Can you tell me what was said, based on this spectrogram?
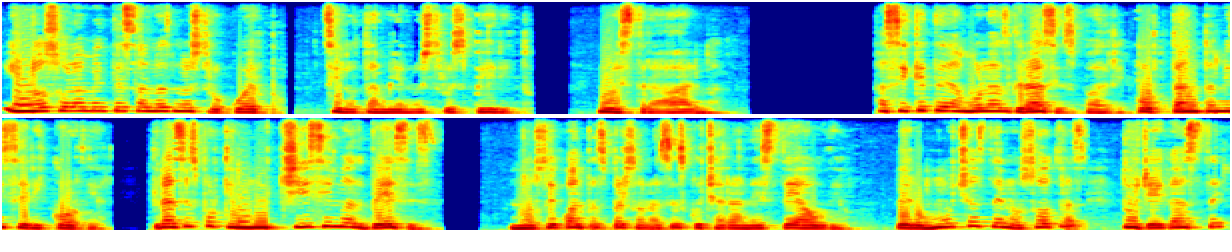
Y no solamente sanas nuestro cuerpo, sino también nuestro espíritu, nuestra alma. Así que te damos las gracias, Padre, por tanta misericordia. Gracias porque muchísimas veces, no sé cuántas personas escucharán este audio, pero muchas de nosotras tú llegaste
